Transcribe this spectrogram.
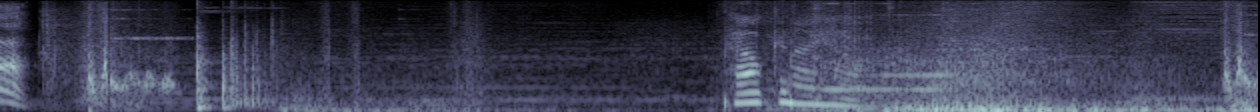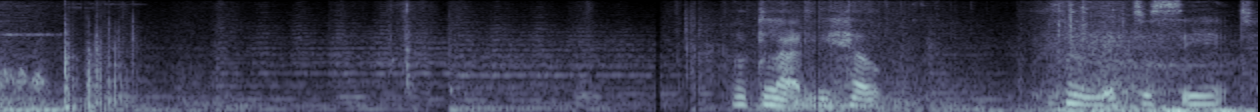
How can I help? I'll gladly help. I live to see it.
